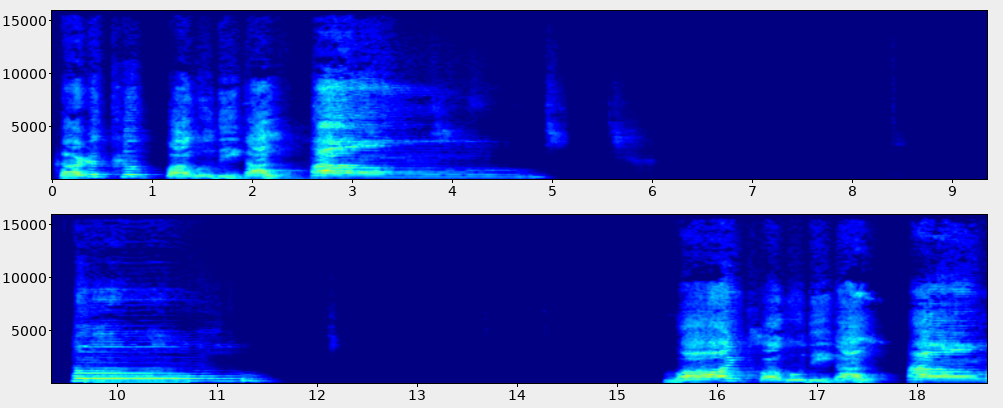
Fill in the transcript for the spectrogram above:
கழுத்து பகுதிகள். ஹம் பகுதிகள் ஹம்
